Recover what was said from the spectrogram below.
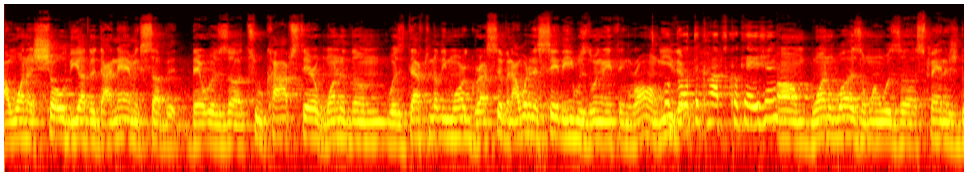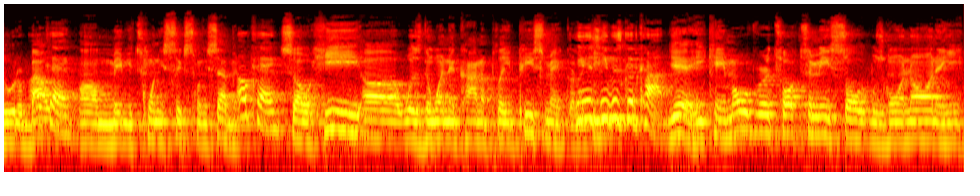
I want to show the other dynamics of it. There was uh, two cops there. One of them was definitely more aggressive, and I wouldn't say that he was doing anything wrong Were either. both the cops Caucasian? Um, one was and one was a Spanish dude about Okay. um, maybe 26, 27. Okay. So he uh, was the one that kind of played peacemaker. he Like, was he was good cop. Yeah, he came over, talked to me, saw what was going on, and he,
